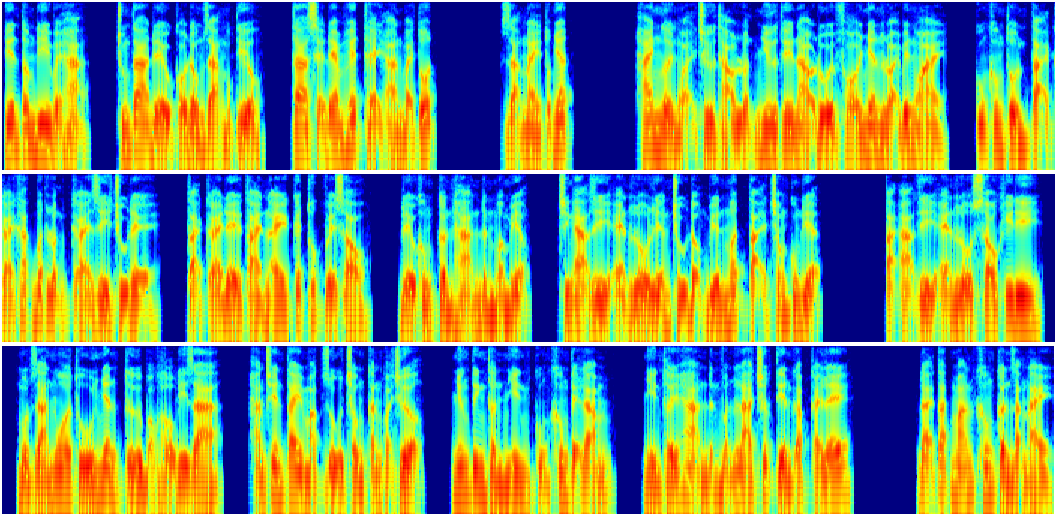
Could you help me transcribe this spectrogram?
Yên tâm đi bệ hạ, chúng ta đều có đồng dạng mục tiêu, ta sẽ đem hết thể an bài tốt. Dạng này tốt nhất. Hai người ngoại trừ thảo luận như thế nào đối phó nhân loại bên ngoài, cũng không tồn tại cái khác bất luận cái gì chủ đề, tại cái đề tài này kết thúc về sau, đều không cần hãn đần mở miệng, chính ạ gì ẹn lộ liền chủ động biến mất tại trong cung điện. Tại ạ gì ẹn lộ sau khi đi, một dàn mua thú nhân từ bọc hậu đi ra, hắn trên tay mặc dù chống căn quả trượng, nhưng tinh thần nhìn cũng không tệ lắm, nhìn thấy hạ đần vẫn là trước tiên gặp cái lễ đại tát mãn không cần dạng này,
